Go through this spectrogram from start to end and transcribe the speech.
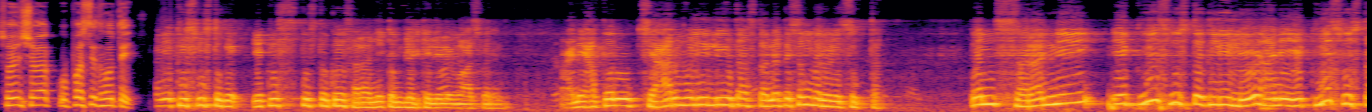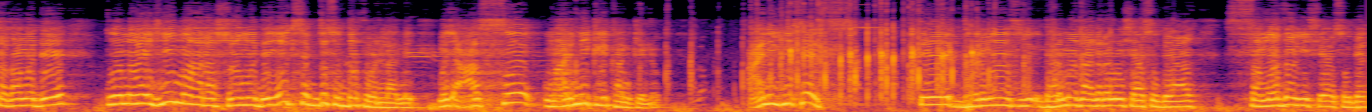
स्वयंसेवक उपस्थित होते. एकवीस पुस्तकं एकवीस पुस्तकं सरांनी कंप्लीट केलेले व आजपर्यंत. आणि आपण चार वळी लिहित असताना ते शंभर वेळेस चुकतात पण सरांनी एकवीस पुस्तक लिहिले आणि एकवीस पुस्तकामध्ये कोणाही महाराष्ट्रामध्ये एक शब्द सुद्धा फोडला नाही. म्हणजे असं मार्मिक लिखाण केलं. आणि विशेष ते धर्म धर्म विषय असू द्या समाजाविषयी असू द्या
